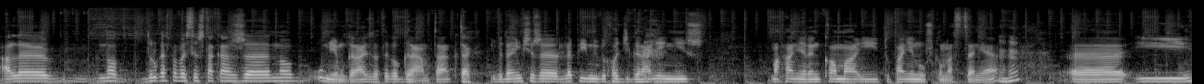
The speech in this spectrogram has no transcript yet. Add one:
Ale no, druga sprawa jest też taka, że no, umiem grać, dlatego gram, tak? Tak. I wydaje mi się, że lepiej mi wychodzi granie niż machanie rękoma i tupanie nóżką na scenie. Mhm. E, I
